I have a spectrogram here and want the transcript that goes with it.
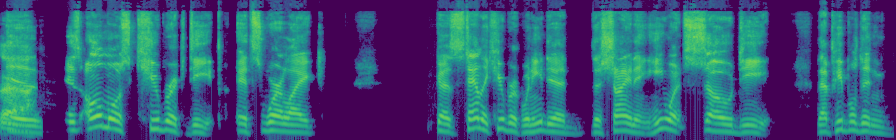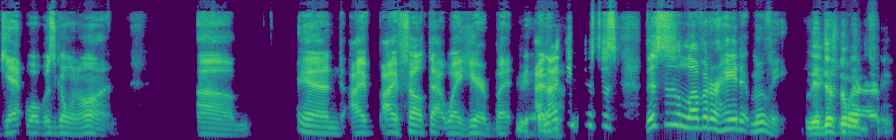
Yeah. is is almost kubrick deep it's where like because stanley kubrick when he did the shining he went so deep that people didn't get what was going on um and i i felt that way here but and i think this is this is a love it or hate it movie Yeah, There's no in between.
